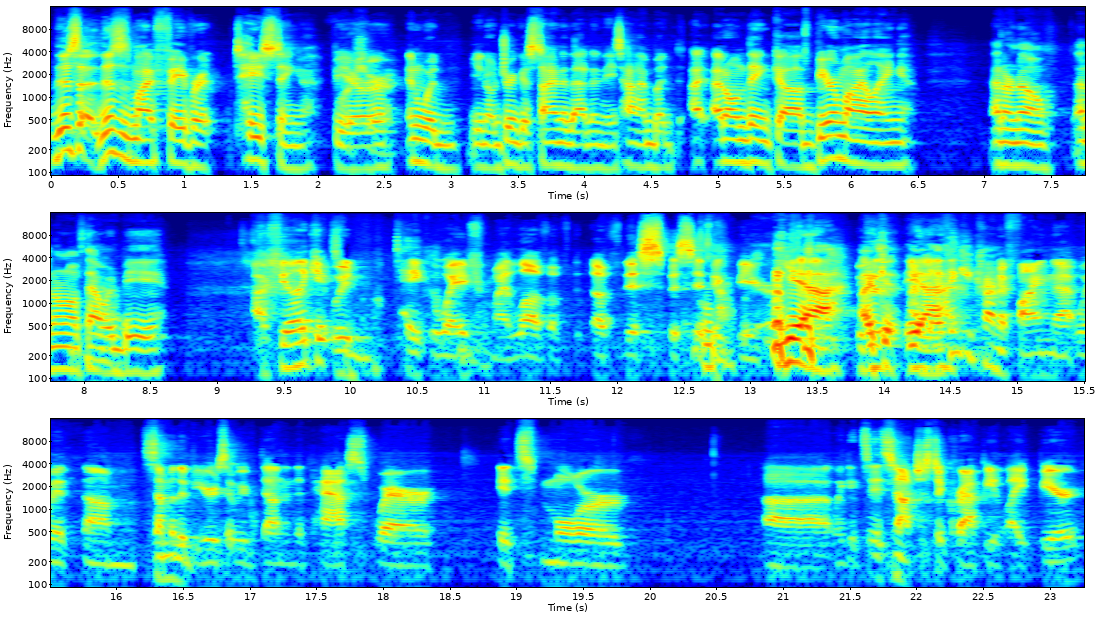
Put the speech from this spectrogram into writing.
this uh, this is my favorite tasting beer, sure. and would you know drink a stein of that anytime. But I, I don't think uh, beer miling. I don't know. I don't know if that would be. I feel like it would take away from my love of, of this specific beer. Yeah, I could, yeah. I, I think you kind of find that with um, some of the beers that we've done in the past, where it's more uh, like it's it's not just a crappy light beer.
